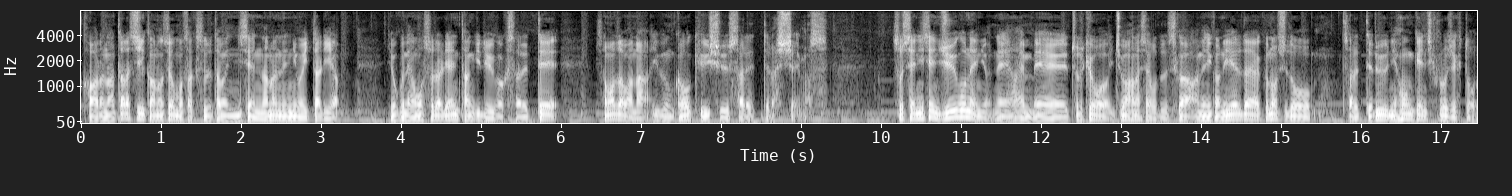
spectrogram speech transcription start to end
河原の新しい可能性を模索するために2007年にはイタリア、翌年オーストラリアに短期留学されて、様々な異文化を吸収されてらっしゃいます。そして2015年にはね、えーちょっと今日一番話したことですが、アメリカのイェール大学の指導されてる日本建築プロジェクト、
